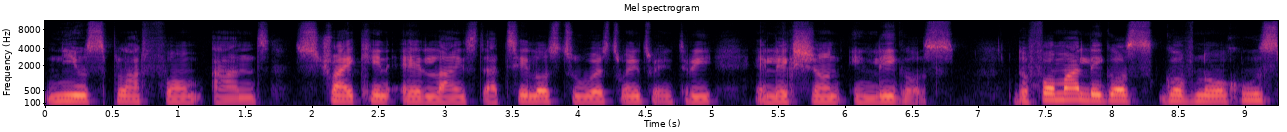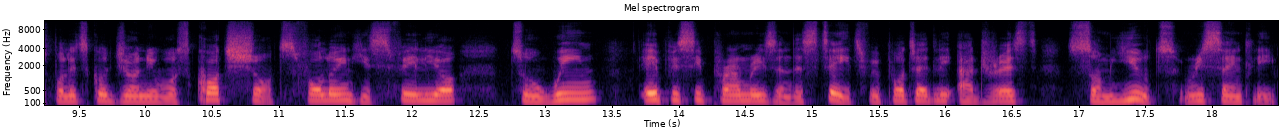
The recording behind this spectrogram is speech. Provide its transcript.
news platform and striking headlines that tailors towards 2023 election in Lagos. The former Lagos governor, whose political journey was cut short following his failure to win APC primaries in the state, reportedly addressed some youth recently,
